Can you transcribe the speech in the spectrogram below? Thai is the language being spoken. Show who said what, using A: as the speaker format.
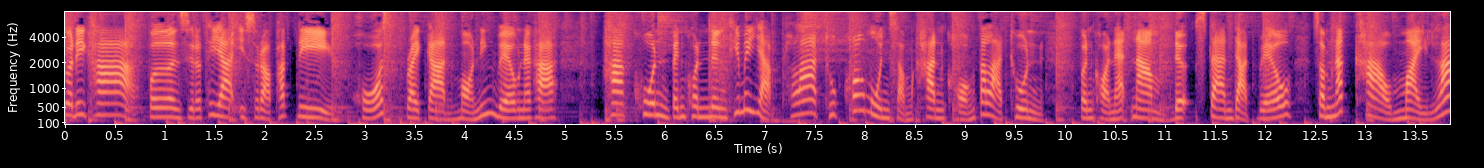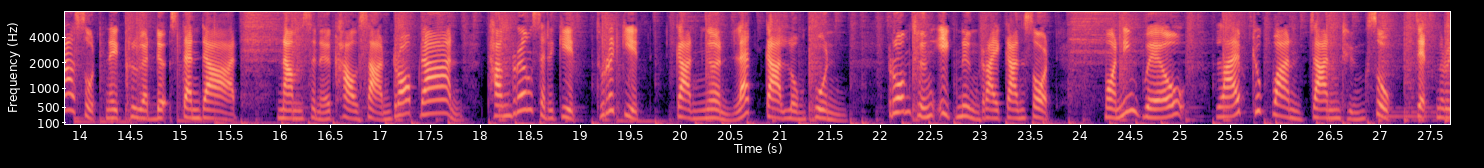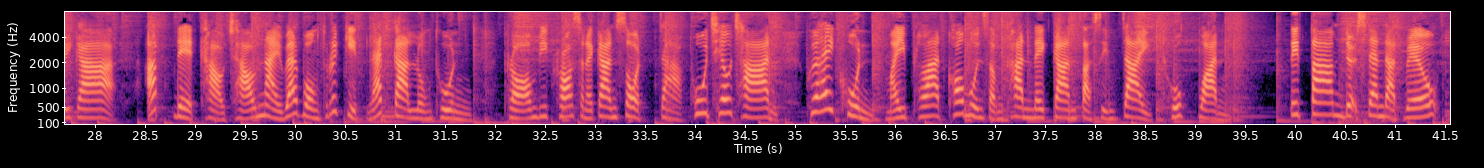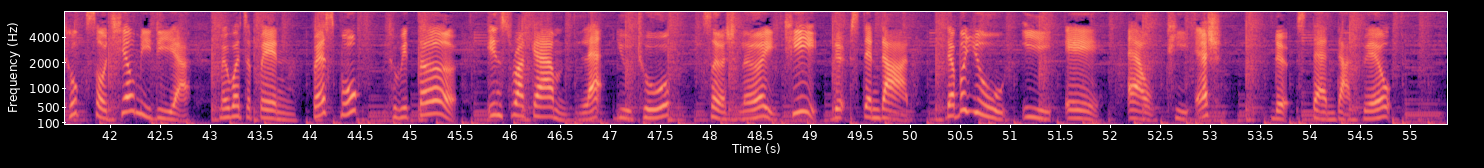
A: สวัสดีค่ะ เฟิร์นศิรัทยาอิสระพักดีโฮสต์รายการ Morning Well นะคะ หากคุณเป็นคนหนึ่งที่ไม่อยากพลาดทุกข้อมูลสำคัญของตลาดทุน เฟิร์นขอแนะนำ The Standard Well สำนักข่าวใหม่ล่าสุดในเครือ The Standard นำเสนอข่าวสารรอบด้าน ทั้งเรื่องเศรษฐกิจ ธุรกิจ การเงินและการลงทุน รวมถึงอีกหนึ่งรายการสด Morning Well ไลฟ์ทุกวันจันทร์ถึงศุกร์7นาฬิกา อัปเดตข่าวเช้าในแวดวงธุรกิจและการลงทุน พร้อมวิเคราะห์สถานการณ์สดจากผู้เชี่ยวชาญ เพื่อให้คุณไม่พลาดข้อมูลสำคัญในการตัดสินใจทุกวัน ติดตาม The Standard Well ทุกโซเชียลมีเดียไม่ว่าจะเป็น Facebook Twitter Instagram และ YouTube Search เลยที่ The Standard W E A L T H The Standard Well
